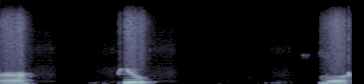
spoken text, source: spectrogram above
a few more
